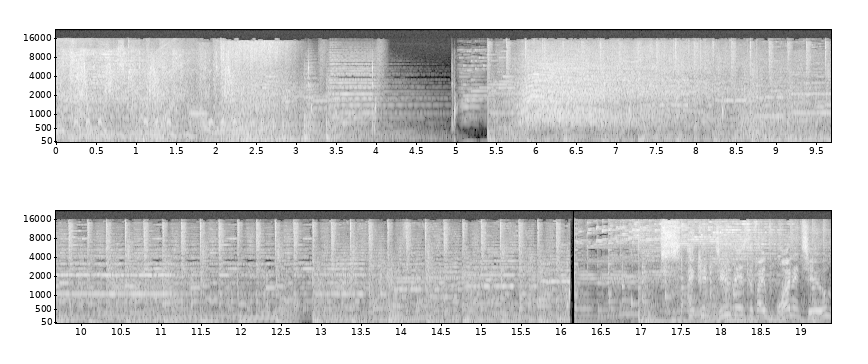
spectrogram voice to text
I could do this if I wanted to.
